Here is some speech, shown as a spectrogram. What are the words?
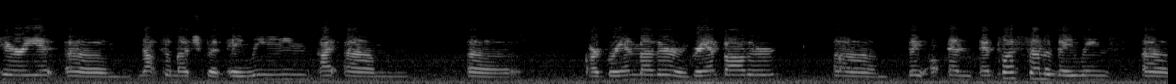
Harriet, um, not so much, but Aileen, I, um, uh, our grandmother and grandfather, um, they and and plus some of Aileen's uh,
